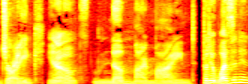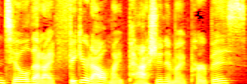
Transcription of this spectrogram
drink, you know, numb my mind. But it wasn't until that I figured out my passion and my purpose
